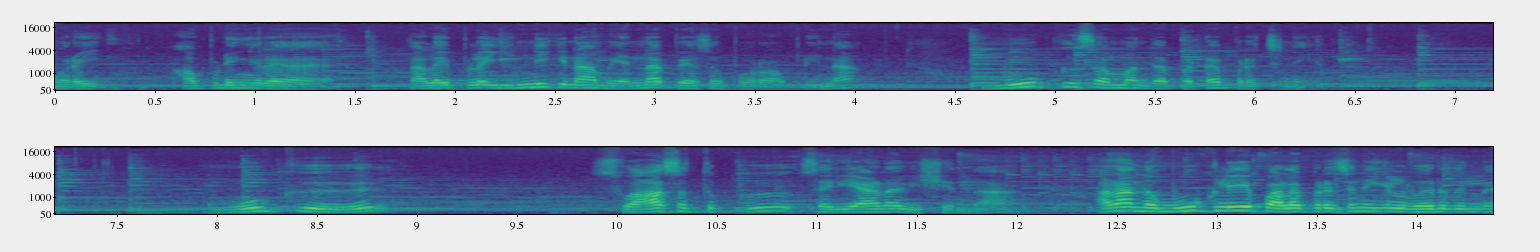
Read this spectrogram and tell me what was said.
முறை அப்படிங்கிற தலைப்பில் இன்றைக்கி நாம் என்ன பேச போகிறோம் அப்படின்னா மூக்கு சம்பந்தப்பட்ட பிரச்சனைகள். மூக்கு சுவாசத்துக்கு சரியான விஷயந்தான். ஆனால் அந்த மூக்குலேயே பல பிரச்சனைகள் வருதில்ல.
